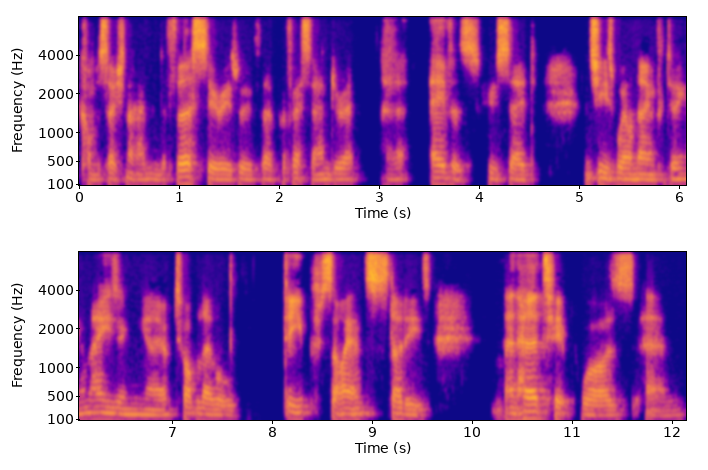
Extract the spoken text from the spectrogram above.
conversation I had in the first series with uh, Professor Andrea uh, Evers, who said, and she's well known for doing amazing, you know, top level, deep science studies. And her tip was, um,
